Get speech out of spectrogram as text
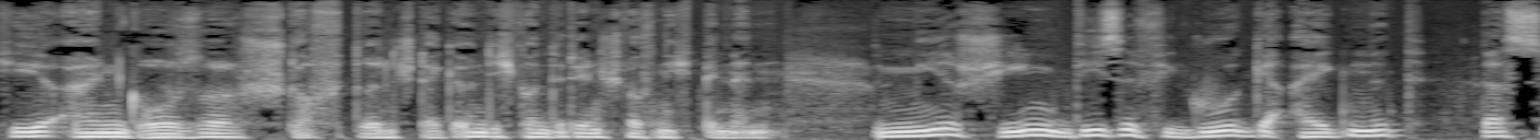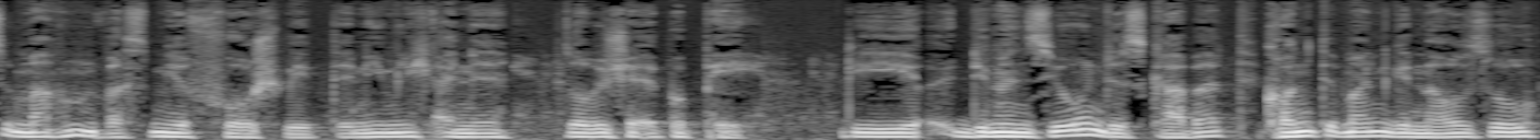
hier ein großer Stoff drin stecke und ich konnte den Stoff nicht benennen. Mir schien diese Figur geeignet, das zu machen, was mir vorschwebte, nämlich eine sorbische Epopee. Die Dimension des Kabat konnte man genauso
